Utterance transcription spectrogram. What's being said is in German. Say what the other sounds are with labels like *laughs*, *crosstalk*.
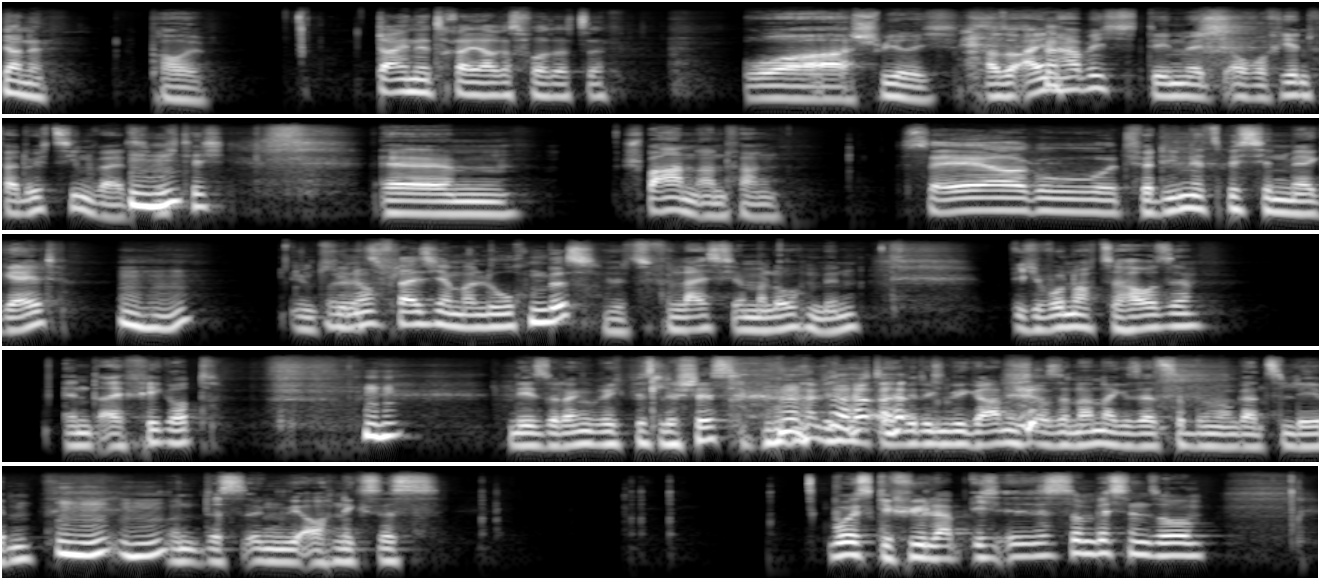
Janne, Paul. deine drei Jahresvorsätze. Boah, schwierig. Also einen habe ich, den werde ich auch auf jeden Fall durchziehen, weil es Mhm. wichtig. Ähm, sparen anfangen. Sehr gut. verdiene jetzt ein bisschen mehr Geld Mhm. im Kino. jetzt fleißig am Malochen bist. Jetzt fleißig am Malochen bin. Ich wohne noch zu Hause. And I figured. nee, so lange ich ein bisschen Schiss, *laughs* weil ich mich damit *laughs* irgendwie gar nicht auseinandergesetzt habe in meinem ganzen Leben. Mhm, mhm. Und das irgendwie auch nichts ist, wo ich das Gefühl habe, ich, es ist so ein bisschen so,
